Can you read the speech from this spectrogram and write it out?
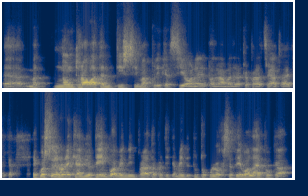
eh, ma non trova tantissima applicazione nel panorama della preparazione atletica. E questo è un errore che a mio tempo, avendo imparato praticamente tutto quello che sapevo all'epoca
